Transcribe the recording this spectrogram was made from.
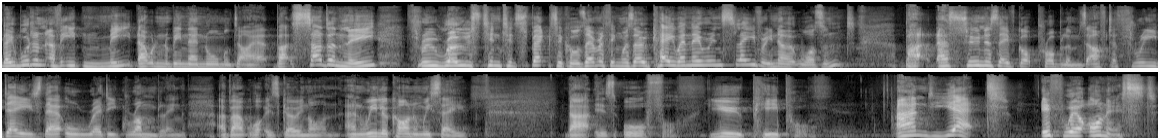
they wouldn't have eaten meat. That wouldn't have been their normal diet. But suddenly, through rose tinted spectacles, everything was okay when they were in slavery. No, it wasn't. But as soon as they've got problems, after three days, they're already grumbling about what is going on. And we look on and we say, That is awful. You people. And yet, if we're honest,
